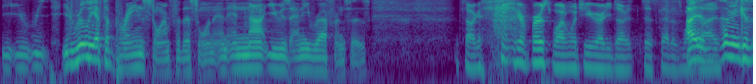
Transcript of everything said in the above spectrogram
you. You'd really have to brainstorm for this one and, and not use any references. So I guess your first one, which you already just said, is I, white I mean, because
